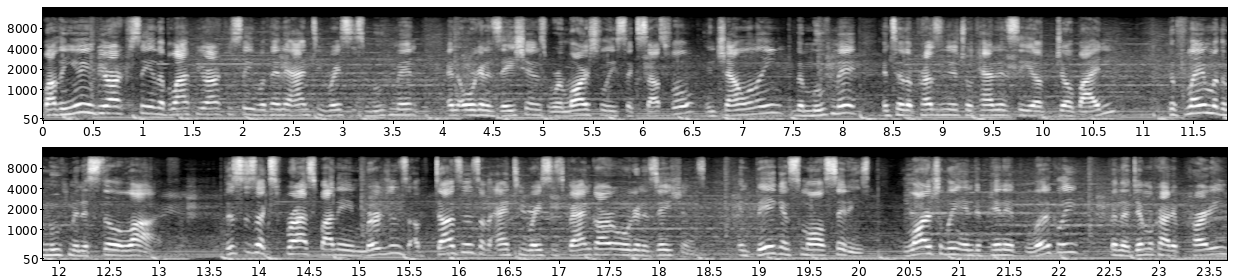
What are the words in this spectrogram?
While the union bureaucracy and the black bureaucracy within the anti-racist movement and organizations were largely successful in channeling the movement into the presidential candidacy of Joe Biden, the flame of the movement is still alive. This is expressed by the emergence of dozens of anti-racist vanguard organizations in big and small cities largely independent politically from the Democratic Party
